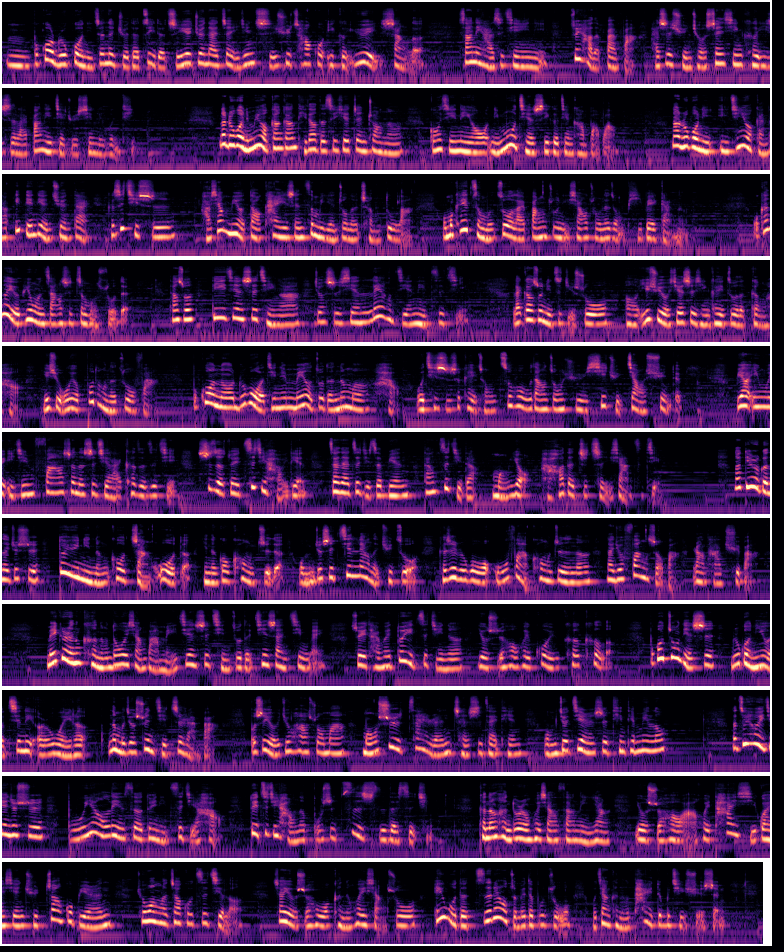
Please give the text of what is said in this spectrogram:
嗯，不过如果你真的觉得自己的职业倦怠症已经持续超过一个月以上了，桑尼还是建议你，最好的办法还是寻求身心科医师来帮你解决心理问题。那如果你没有刚刚提到的这些症状呢？恭喜你哦，你目前是一个健康宝宝。那如果你已经有感到一点点倦怠，可是其实好像没有到看医生这么严重的程度啦，我们可以怎么做来帮助你消除那种疲惫感呢？我看到有一篇文章是这么说的，他说第一件事情啊，就是先谅解你自己。来告诉你自己说，呃，也许有些事情可以做得更好，也许我有不同的做法。不过呢，如果我今天没有做得那么好，我其实是可以从错误当中去吸取教训的。不要因为已经发生的事情来苛责自己，试着对自己好一点，站在自己这边，当自己的盟友，好好的支持一下自己。那第二个呢，就是对于你能够掌握的、你能够控制的，我们就是尽量的去做。可是如果我无法控制的呢，那就放手吧，让他去吧。每个人可能都会想把每一件事情做得尽善尽美，所以才会对自己呢，有时候会过于苛刻了。不过重点是，如果你有尽力而为了，那么就顺其自然吧。不是有一句话说吗？谋事在人，成事在天。我们就见人事，听天命喽。那最后一件就是不要吝啬对你自己好，对自己好呢不是自私的事情。可能很多人会像桑尼一样，有时候啊会太习惯先去照顾别人，却忘了照顾自己了。像有时候我可能会想说，诶，我的资料准备的不足，我这样可能太对不起学生。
